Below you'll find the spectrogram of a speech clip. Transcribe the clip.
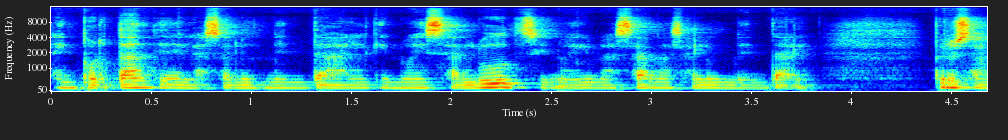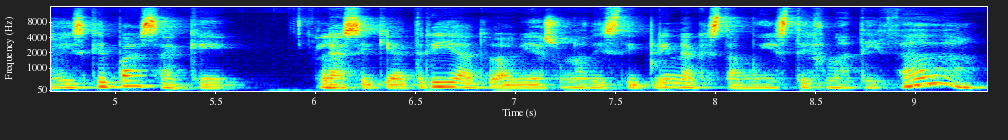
la importancia de la salud mental, que no hay salud si no hay una sana salud mental. Pero ¿sabéis qué pasa? Que la psiquiatría todavía es una disciplina que está muy estigmatizada.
